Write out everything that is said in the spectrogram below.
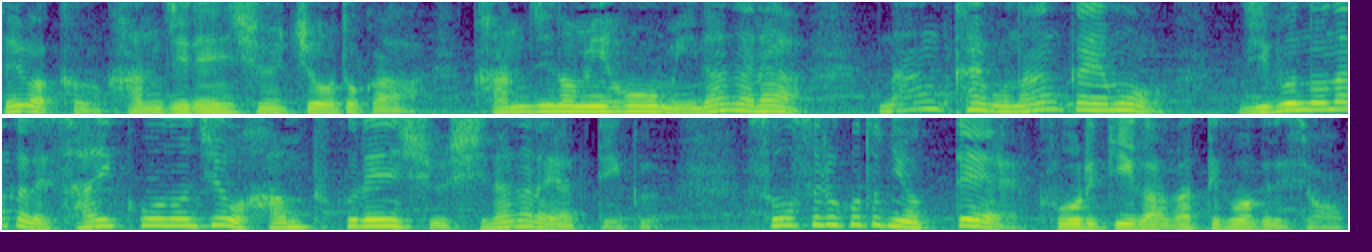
例えばこの漢字練習帳とか漢字の見本を見ながら何回も何回も自分の中で最高の字を反復練習しながらやっていくそうすることによってクオリティが上がっていくわけですよ。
